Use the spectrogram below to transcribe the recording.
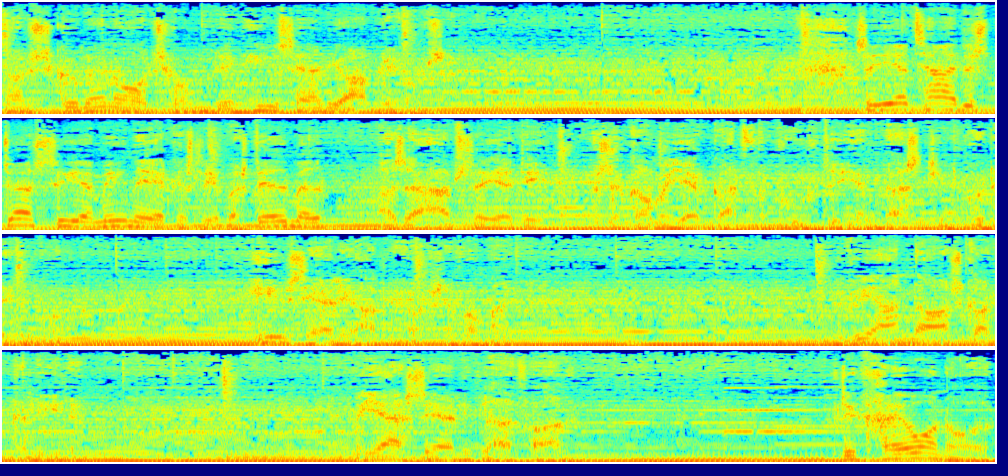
Når det skyller ind over tungen, det er en helt særlig oplevelse. Så jeg tager det største, jeg mener, jeg kan slippe afsted med, og så hapser jeg det, og så kommer jeg godt forpustet hjem lastigt på den måde. Helt særlig oplevelse for mig. Men vi andre også godt kan lide det. Men jeg er særlig glad for det. For det kræver noget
